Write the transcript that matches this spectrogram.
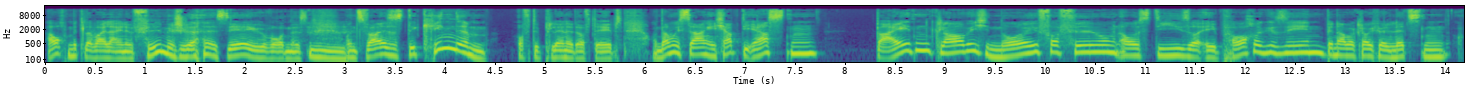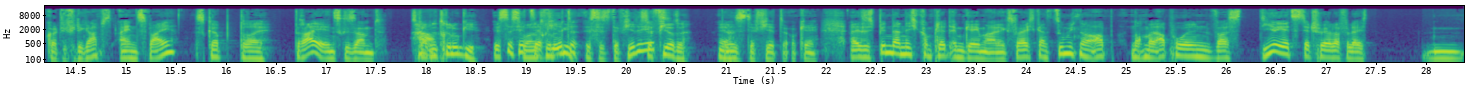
auch mittlerweile eine filmische Serie geworden ist. Und zwar ist es The Kingdom of the Planet of the Apes. Und da muss ich sagen, ich habe die ersten beiden, glaube ich, Neuverfilmungen aus dieser Epoche gesehen, bin aber, glaube ich, bei den letzten, oh Gott, wie viele gab's? Ein, zwei? Es gab drei. Drei insgesamt. Es gab Ha. eine Trilogie. Ist das jetzt der vierte? Trilogie. Ist es der vierte Das ist der jetzt? vierte. Dann Ja. ist es der vierte, okay. Also ich bin da nicht komplett im Game, Alex. Vielleicht kannst du mich noch, ab, noch mal abholen, was dir jetzt der Trailer vielleicht mh,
